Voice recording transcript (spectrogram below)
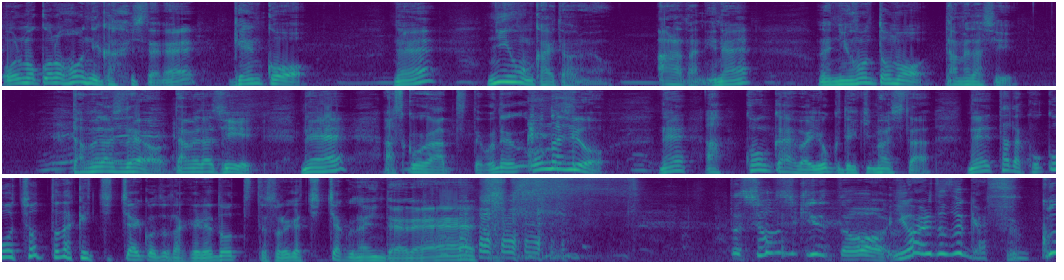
俺もこの本に関してね原稿ね2本書いたのよ。新たにね。で2本ともダメだし。ダメ出しだよ。ダメ出し。ねあそこがっつってで同じよ。ねあ今回はよくできました。ねただここをちょっとだけちっちゃいことだけれどっつってそれがちっちゃくないんだよね正直言うと言われた時はすっごい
